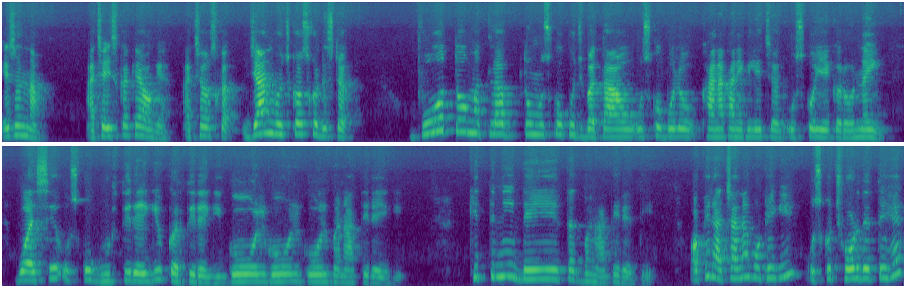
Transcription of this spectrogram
ये सुन ना, अच्छा इसका क्या हो गया? अच्छा उसका" जानबूझ के उसको डिस्टर्ब वो तो मतलब तुम उसको कुछ बताओ, उसको बोलो खाना खाने के लिए चल, उसको ये करो, नहीं। वो ऐसे उसको घूरती रहेगी, करती रहेगी, गोल, गोल, गोल बनाती रहेगी। कितनी देर तक बनाती रहती है और फिर अचानक उठेगी, उसको छोड़ देते हैं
